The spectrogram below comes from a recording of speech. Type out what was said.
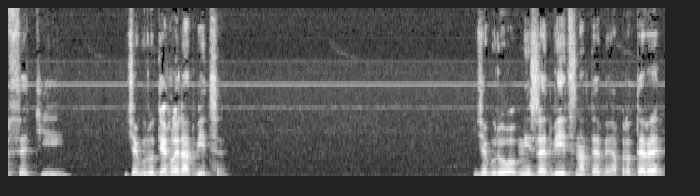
setí, že budu tě hledat více. Že budu myslet víc na tebe a pro tebe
